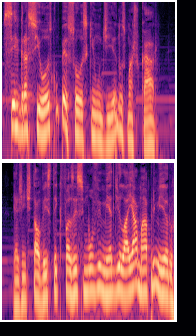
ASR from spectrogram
ser gracioso com pessoas que um dia nos machucaram. E a gente talvez tenha que fazer esse movimento de ir lá e amar primeiro.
